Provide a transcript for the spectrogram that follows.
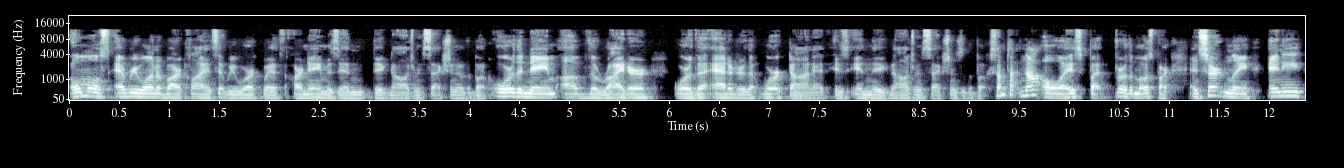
Almost every one of our clients that we work with, our name is in the acknowledgement section of the book, or the name of the writer or the editor that worked on it is in the acknowledgement sections of the book. Sometimes, not always, but for the most part. And certainly any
